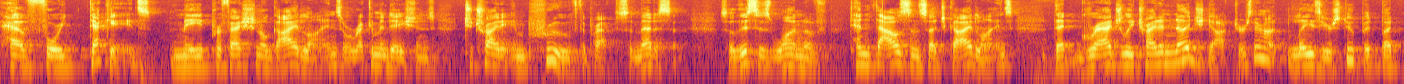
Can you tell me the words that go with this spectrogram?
have for decades made professional guidelines or recommendations to try to improve the practice of medicine. So this is one of 10,000 such guidelines that gradually try to nudge doctors. They're not lazy or stupid, but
